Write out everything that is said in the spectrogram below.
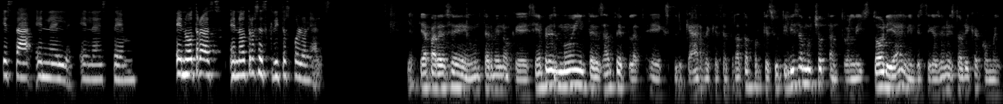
que está en, el, en, este, en, otras, en otros escritos coloniales. Y aquí aparece un término que siempre es muy interesante eh, explicar de qué se trata, porque se utiliza mucho tanto en la historia, en la investigación histórica, como en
